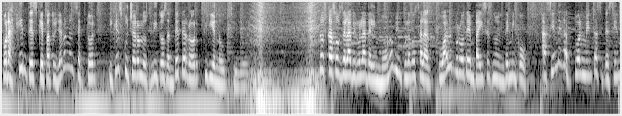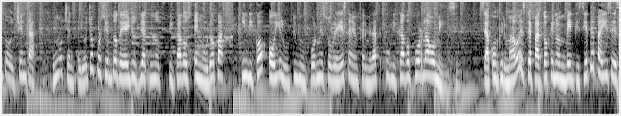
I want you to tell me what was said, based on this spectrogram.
por agentes que patrullaban el sector y que escucharon los gritos de terror pidiendo auxilio. Los casos de la viruela del mono vinculados al actual brote en países no endémicos ascienden actualmente a 780, un 88% de ellos diagnosticados en Europa, indicó hoy el último informe sobre esta enfermedad publicado por la OMS. Se ha confirmado este patógeno en 27 países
